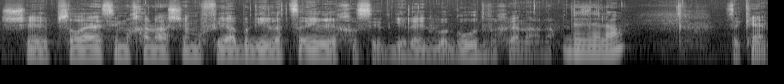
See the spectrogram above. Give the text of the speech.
שפסוריאס היא מחלה שמופיעה בגיל הצעיר יחסית, גיל ההתבגרות וכן הלאה. וזה לא? זה כן.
